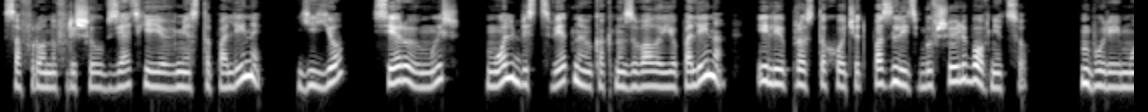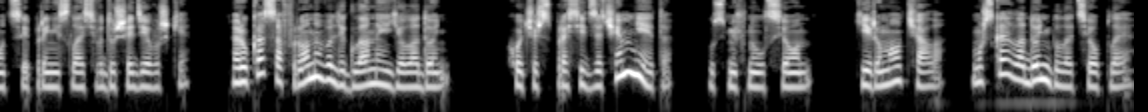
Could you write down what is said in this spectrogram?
Сафронов решил взять ее вместо Полины? Ее? Серую мышь? Моль бесцветную, как называла ее Полина? Или просто хочет позлить бывшую любовницу? Буря эмоций пронеслась в душе девушки. Рука Сафронова легла на ее ладонь. «Хочешь спросить, зачем мне это?» — усмехнулся он. Кира молчала. Мужская ладонь была теплая.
